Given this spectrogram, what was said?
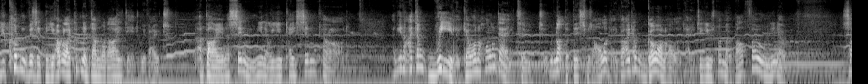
you couldn't visit the UK. well I couldn't have done what I did without uh, buying a sim you know a UK sim card. And you know I don't really go on a holiday to, to not that this was a holiday but I don't go on holiday to use my mobile phone you know so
